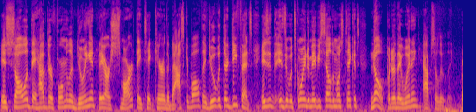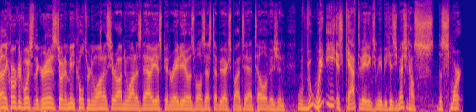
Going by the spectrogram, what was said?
is solid. They have their formula of doing it. They are smart. They take care of the basketball. They do it with their defense. Is it is it what's going to maybe sell the most tickets? No, but are they winning? Absolutely. Riley Corcoran, voice of the Griz, joining me, Colter Nuanez, here on Nuanez Now, ESPN Radio, as well as SWX Montana Television. Whitney is captivating to me because you mentioned how s- the smart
